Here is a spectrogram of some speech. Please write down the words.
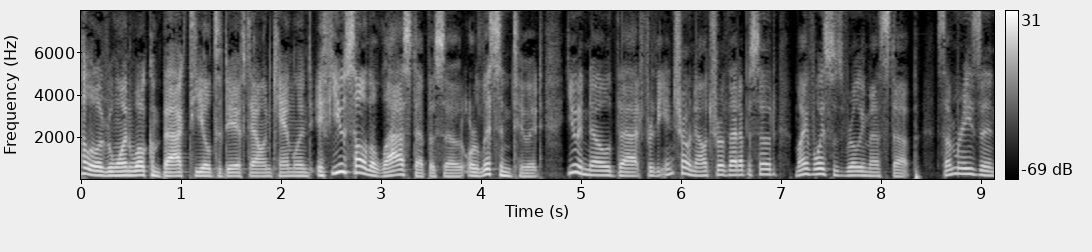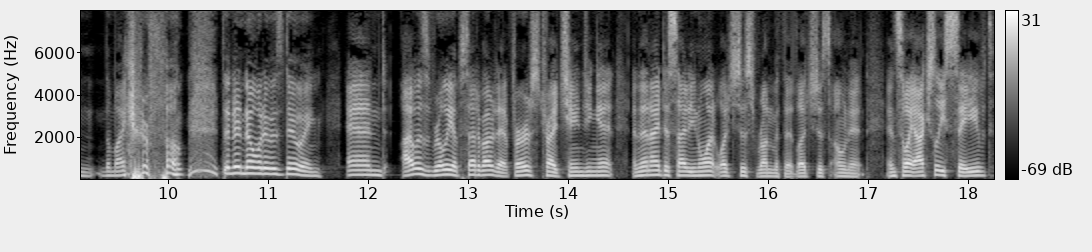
Hello, everyone. Welcome back to Yield Today Dallin Canland. If you saw the last episode or listened to it, you would know that for the intro and outro of that episode, my voice was really messed up. Some reason the microphone didn't know what it was doing. And I was really upset about it at first, tried changing it, and then I decided, you know what, let's just run with it. Let's just own it. And so I actually saved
